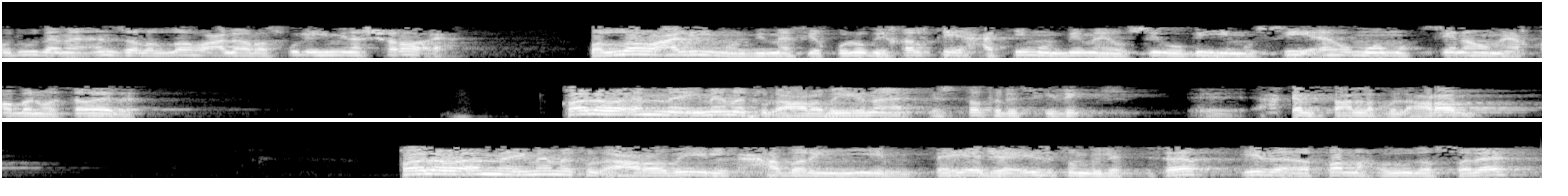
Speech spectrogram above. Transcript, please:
حدود ما أنزل الله على رسوله من الشرائع. والله عليم بما في قلوب خلقه حكيم بما يصيب به مسيئهم ومحسنهم عقابا وثوابا. قال وأما إمامة الأعرابي هنا استطرد في ذكر آه، أحكام تتعلق بالأعراب. قال وأما إمامة الأعرابي الحضريين فهي جائزة بالاتفاق إذا أقام حدود الصلاة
